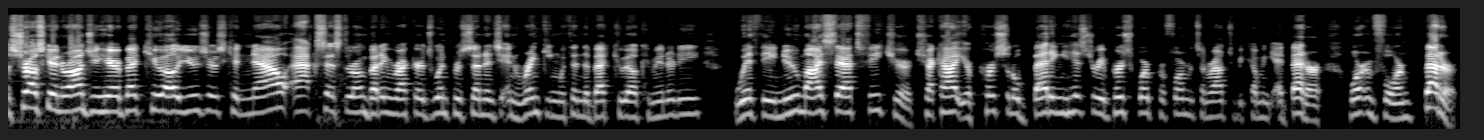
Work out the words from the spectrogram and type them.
Ostrowski and Ranji here. BetQL users can now access their own betting records, win percentage, and ranking within the BetQL community with the new MyStats feature. Check out your personal betting history and per sport performance en route to becoming a better, more informed, better.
